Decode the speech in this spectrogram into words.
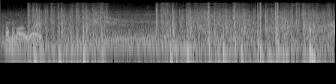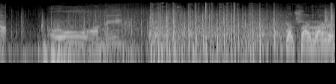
Coming our way. Down. Oh, on me. Got sidewinder.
